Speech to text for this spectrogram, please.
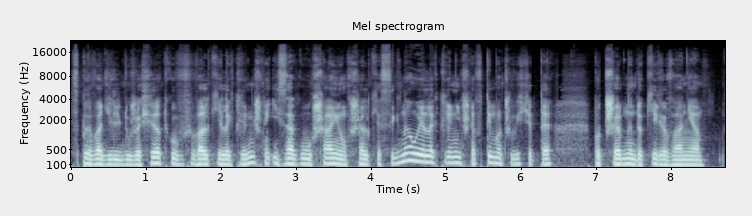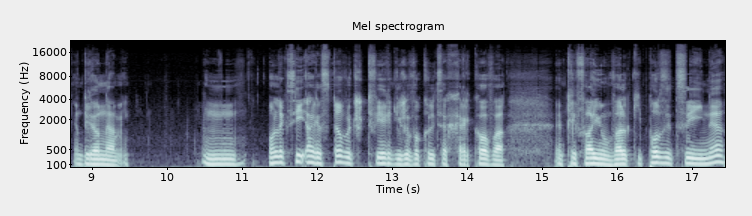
sprowadzili dużo środków walki elektronicznej i zagłuszają wszelkie sygnały elektroniczne, w tym oczywiście te potrzebne do kierowania dronami. Mm, Oleksij Arestowicz twierdzi, że w okolicach Charkowa trwają walki pozycyjne.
